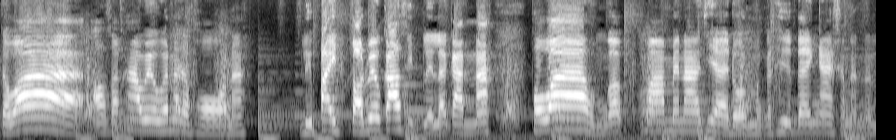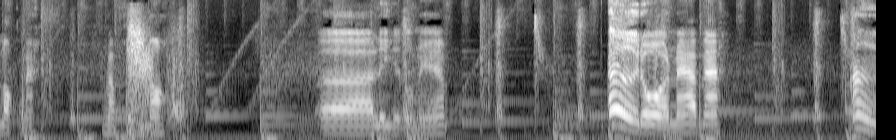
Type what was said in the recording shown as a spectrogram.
แต่ว่าเอาสักห้าเวลก็น่าจะพอนะ หรือไปตอนเวล 90 เลยแล้วกันนะ เพราะว่าผมก็ว่าไม่น่าที่จะโดนมันกระทืบได้ง่ายขนาดนั้นหรอกนะสำหรับผมเนาะเออเล็งจากตรงนี้ครับเออโดนนะครับนะเออ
